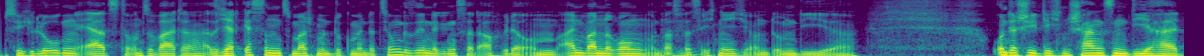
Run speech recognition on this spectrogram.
Psychologen, Ärzte und so weiter. Also ich hatte gestern zum Beispiel eine Dokumentation gesehen, da ging es halt auch wieder um Einwanderung und was weiß ich nicht und um die äh, unterschiedlichen Chancen, die halt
